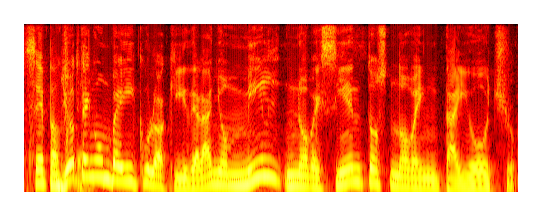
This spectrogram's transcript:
Sepa Yo usted. tengo un vehículo aquí del año 1998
